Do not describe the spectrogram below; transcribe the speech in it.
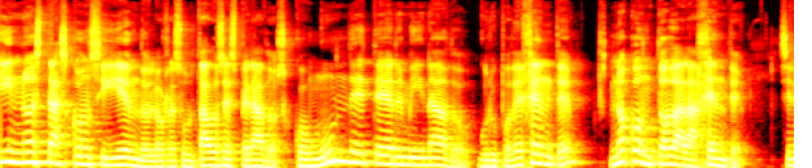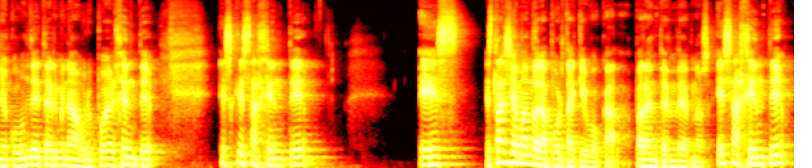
y no estás consiguiendo los resultados esperados con un determinado grupo de gente, no con toda la gente, sino con un determinado grupo de gente, es que esa gente es... Estás llamando a la puerta equivocada, para entendernos. Esa gente,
